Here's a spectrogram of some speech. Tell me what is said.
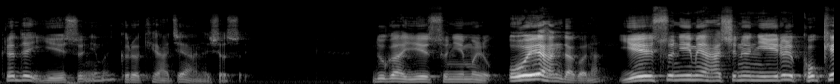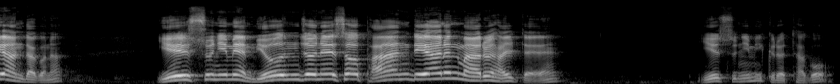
그런데 예수님은 그렇게 하지 않으셨어요. 누가 예수님을 오해한다거나 예수님의 하시는 일을 곡해한다거나 예수님의 면전에서 반대하는 말을 할 때 예수님이 그렇다고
